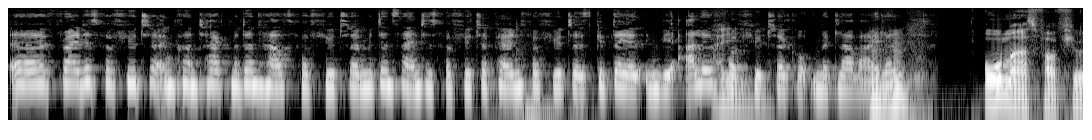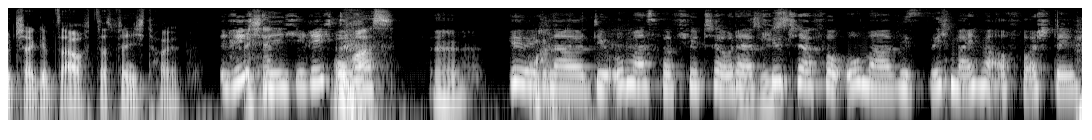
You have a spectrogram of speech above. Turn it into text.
äh, Fridays for Future in Kontakt, mit den Health for Future, mit den Scientists for Future, Parents for Future. Es gibt da ja irgendwie alle Ei. for Future Gruppen mittlerweile. Mhm. Omas for Future gibt es auch. Das finde ich toll. Richtig, Welche? richtig. Omas? Genau, die Omas for Future oder oh, Future for Oma, wie sie sich manchmal auch vorstellen.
